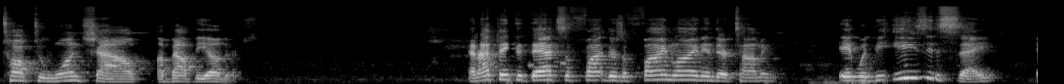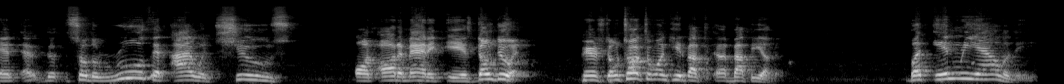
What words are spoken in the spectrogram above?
talk to one child about the others? And I think that that's a fine, there's a fine line in there, Tommy. It would be easy to say. And uh, the, so the rule that I would choose on automatic is don't do it. Parents don't talk to one kid about, about the other. But in reality,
